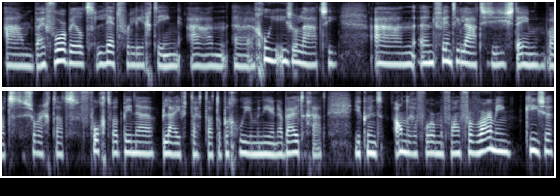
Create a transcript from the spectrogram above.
aan bijvoorbeeld ledverlichting, aan goede isolatie, aan een ventilatie systeem wat zorgt dat vocht wat binnen blijft, dat dat op een goede manier naar buiten gaat. Je kunt andere vormen van verwarming kiezen.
